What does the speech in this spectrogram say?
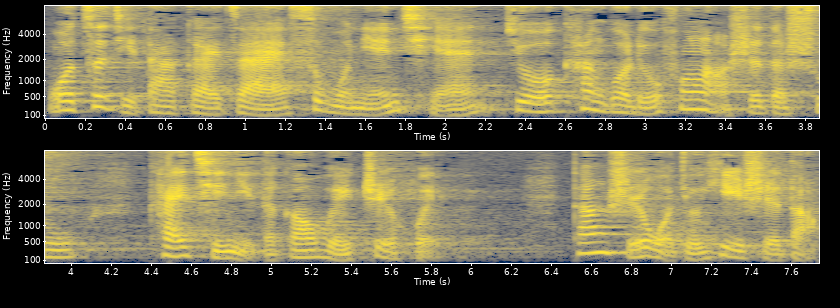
我自己大概在四五年前就看过刘峰老师的书《开启你的高维智慧》，当时我就意识到，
